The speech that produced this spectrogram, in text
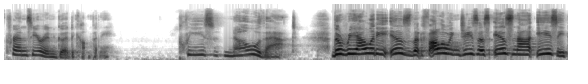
friends, you're in good company. Please know that. The reality is that following Jesus is not easy,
